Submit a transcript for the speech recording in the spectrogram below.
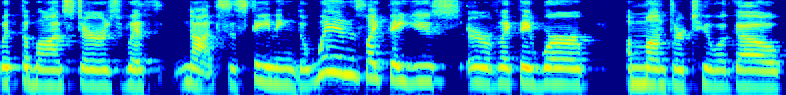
with the monsters with not sustaining the wins like they used or like they were a month or two ago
